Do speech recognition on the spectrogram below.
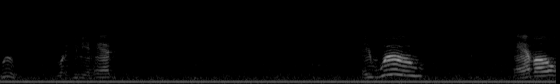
Woo, you want to give me a hand? Hey, Woo! Ammo?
